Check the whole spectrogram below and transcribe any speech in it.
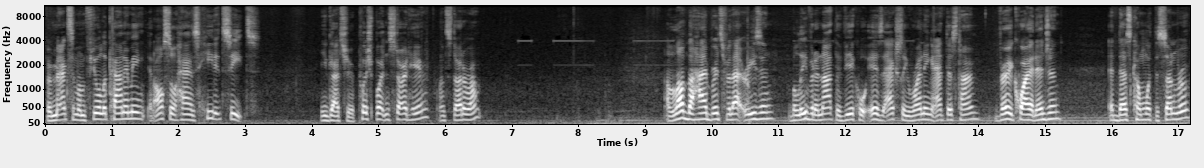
for maximum fuel economy. It also has heated seats. You got your push button start here on starter up. I love the hybrids for that reason. Believe it or not, the vehicle is actually running at this time. Very quiet engine. It does come with the sunroof.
